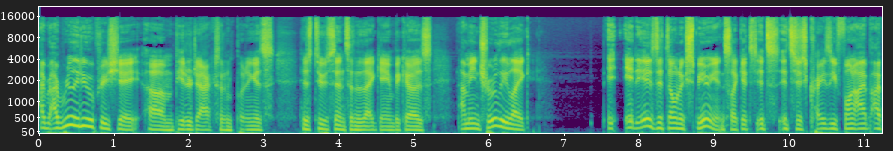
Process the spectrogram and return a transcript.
I, I really do appreciate um, Peter Jackson putting his his two cents into that game because I mean truly like it, it is its own experience. Like it's it's it's just crazy fun. I I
